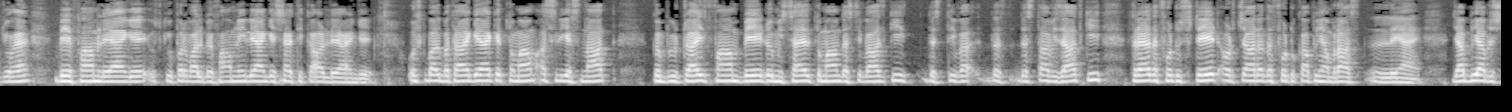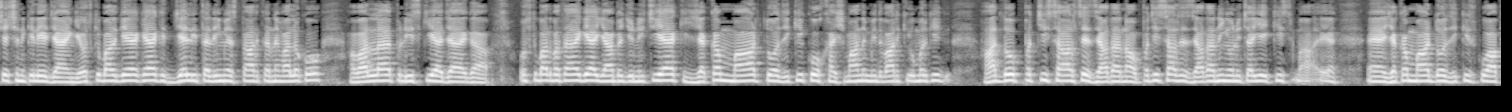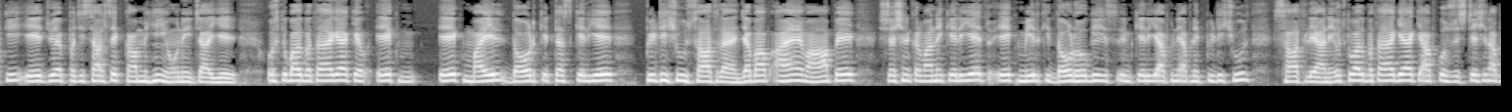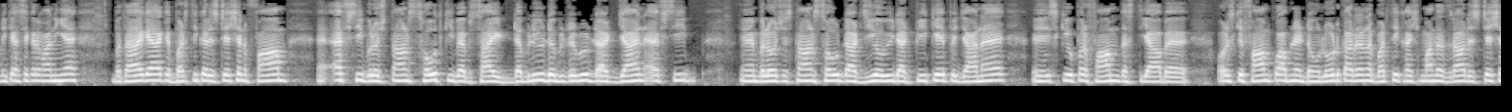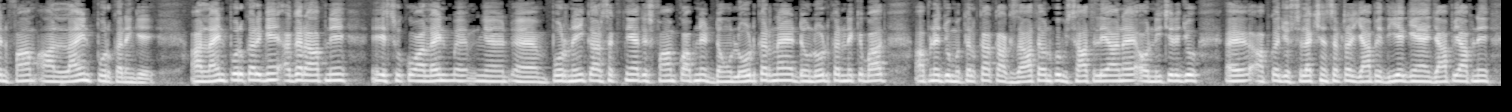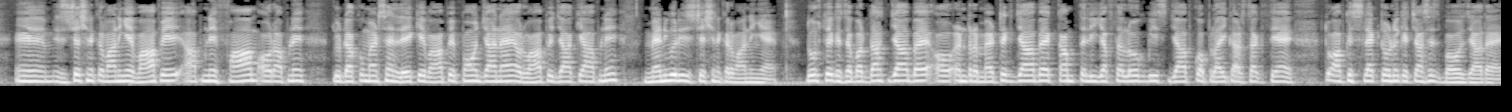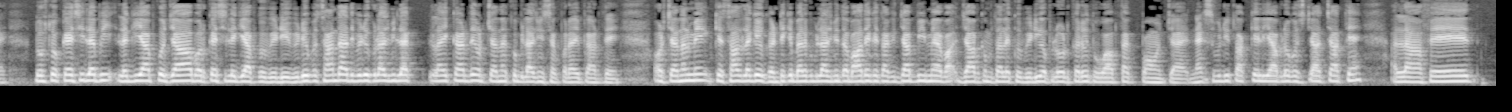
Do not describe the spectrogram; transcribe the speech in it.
جو ہے بے فارم لے آئیں گے، اس کے اوپر والے بے فارم نہیں لے آئیں گے شناختی کارڈ لے آئیں گے۔ اس کے بعد بتایا گیا ہے کہ تمام اصلی اسناد کمپیوٹرائز فارم، بے ڈومیسائل تمام دستاویز کی دستاویزات کی تر فوٹو اسٹیٹ اور چار ادر فوٹو کاپی ہمراہ لے آئیں۔ جب بھی آپ رجسٹریشن کے لیے جائیں گے، اس کے بعد گیا کیا کہ جیلی تعلیمی استاد کرنے والوں کو حوالہ پولیس کیا جائے گا۔ اس کے بعد بتایا گیا، یہاں پہ جو نیچے ہے کہ یکم مارچ دو ہزار کو خشمان امیدوار کی عمر کی حد دو پچیس سال سے زیادہ نہ ہو۔ پچیس سال سے زیادہ نہیں ہونی چاہیے، اکیس یکم مارچ دو ہزار اکیس کو آپ کی ایج جو ہے پچیس سال سے کم ہی ہونی چاہیے۔ اس کے بعد بتایا گیا کہ ایک ایک مائل دوڑ کے ٹیسٹ کے لیے پی ٹی شوز ساتھ لائیں۔ جب آپ آئیں وہاں پہ سیشن کروانے کے لیے تو ایک میل کی دوڑ ہوگی، اس کے لیے آپ نے اپنے پی ٹی شوز ساتھ لے آنے۔ اس کے بعد بتایا گیا کہ آپ کو رجسٹریشن آپ نے کیسے کروانی ہے۔ بتایا گیا کہ بھرتی کا registration form F C Balochistan south کی website W W W dot join F C Balochistan south dot G O V dot P K پہ جانا ہے، اس کے اوپر فارم دستیاب ہے۔ اور اس کے فارم کو آپ نے ڈاؤن لوڈ کر لینا بھرتی خشماندہ حضرات رجسٹریشن فارم آن لائن پور کریں گے۔ آن لائن پور کریں گے، اگر آپ نے اس کو آن لائن پور نہیں کر سکتے ہیں، تو اس فارم کو آپ نے ڈاؤن لوڈ کرنا ہے۔ ڈاؤن لوڈ کرنے کے بعد آپ نے جو متعلقہ کاغذات ہیں، ان کو بھی ساتھ لے آنا ہے۔ اور نیچے جو آپ کا جو سلیکشن سینٹر یہاں پہ دیے گئے ہیں، جہاں پہ آپ نے رجسٹریشن کروانی ہے، وہاں پہ آپ نے فارم اور اپنے جو ڈاکومنٹس ہیں، لے کے وہاں پہ پہنچ جانا ہے۔ اور وہاں پہ جا کے آپ نے مینولی رجسٹریشن کروانی ہے دوستوں ایک زبردست جاب ہے اور انڈر میٹرک جاب ہے۔ کم تلی یافتہ لوگ بھی اس جاب کو اپلائی کر سکتے ہیں۔ تو آپ کے سلیکٹ ہونے کے چانسز بہت زیادہ ہے دوستوں کیسی لگی لگی آپ کو جاب اور کیسی لگی آپ کو ویڈیو ویڈیو پسند آئے تو ویڈیو کو لازمی لائک کر دیں اور چینل کو بھی لازمی سبسکرائب کر دیں۔ اور چینل میں کے ساتھ لگے گھنٹے کے بیل کو بھی لازمی دبا دیں تاکہ جب بھی میں جاب کے متعلق کوئی ویڈیو اپلوڈ کروں تو وہ آپ تک پہنچ جائے۔ نیکسٹ ویڈیو تک کے لیے آپ لوگوں سے چاہتے ہیں۔ اللہ حافظ۔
